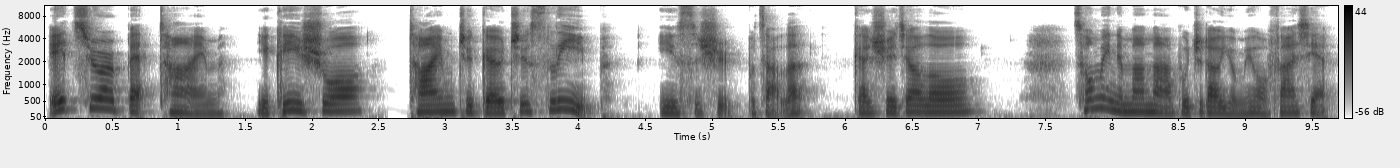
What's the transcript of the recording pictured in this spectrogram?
It's your bedtime，也可以说 time to go to sleep，意思是不早了，该睡觉喽。聪明的妈妈不知道有没有发现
